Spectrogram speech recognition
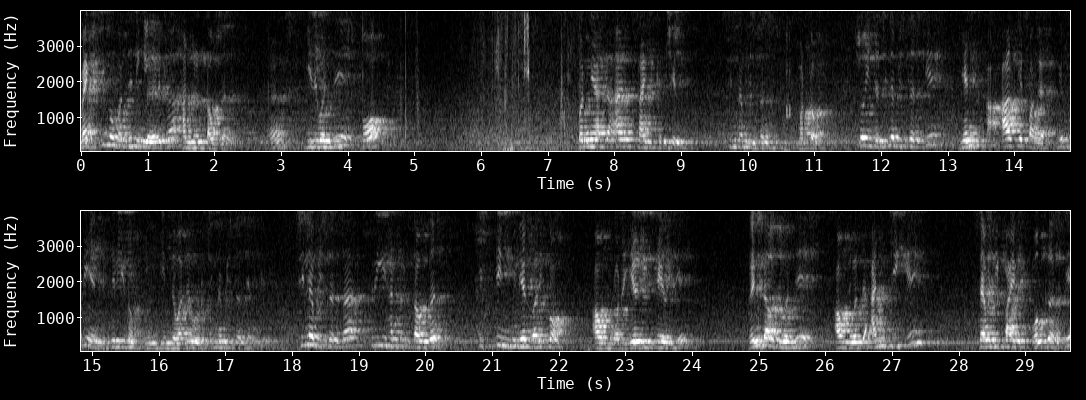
மேக்ஸிமம் வந்து நீங்கள் எடுக்கலாம் ஹண்ட்ரட் தௌசண்ட் இது வந்து ஃபார் perniagaan சைஸ் கட்சியில் சின்ன பிஸ்னஸ் மட்டும். ஸோ இந்த சின்ன பிஸ்னஸ்க்கு என் ஆள் கேட்பாங்க எப்படி எனக்கு தெரியணும்? இந்த- வந்து ஒரு சின்ன பிஸ்னஸ் எனக்கு. சின்ன பிஸ்னஸ்னா three hundred thousand fifteen million வரைக்கும் அவங்களோட இயர்லி சேல்ஸு ரெண்டாவது வந்து அவங்க வந்து அஞ்சுக்கு செவன்டி ஃபைவ் ஒர்க்கர்ஸ்க்கு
